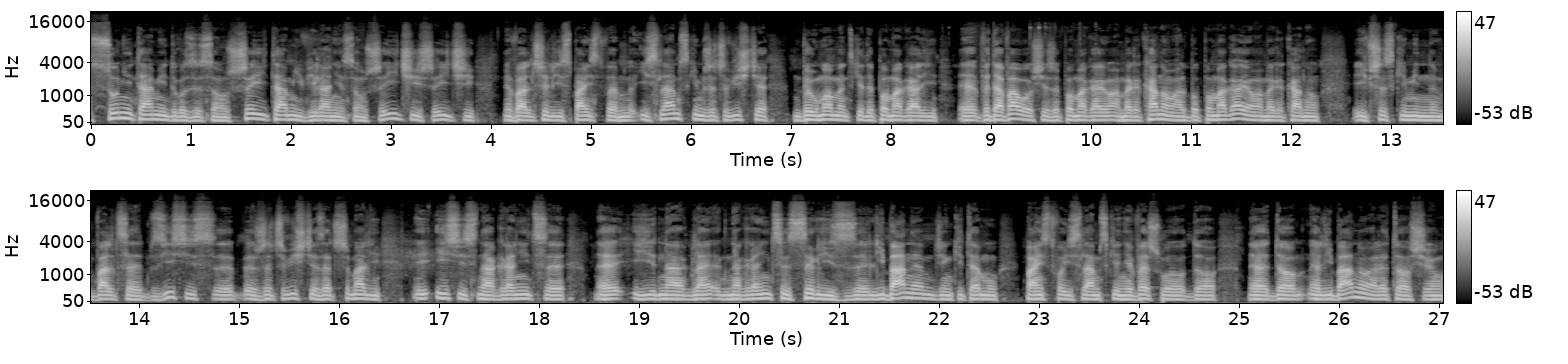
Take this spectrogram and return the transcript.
sunitami, drudzy są szyitami. W Iranie są szyici. Szyici walczyli z państwem islamskim. Rzeczywiście był moment, kiedy pomagali, e, wydawało się, że pomagają Amerykanom albo pomagają Amerykanom i wszystkim innym w walce z ISIS. E, Rzeczywiście zatrzymali ISIS na granicy e, i na, na granicy Syrii z Libanem. Dzięki temu państwo islamskie nie weszło do, e, do Libanu, ale to się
